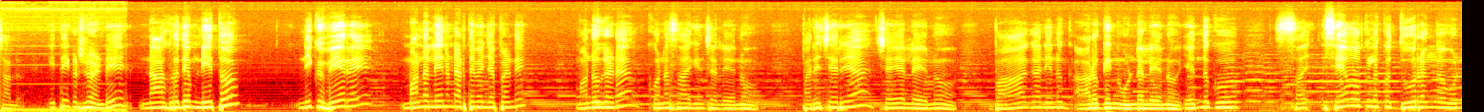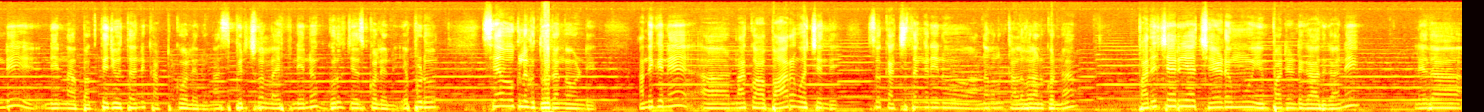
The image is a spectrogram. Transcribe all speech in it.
చాలు. అయితే ఇక్కడ చూడండి నా హృదయం నీతో నీకు వేరే మన లేనంటే అర్థం ఏం చెప్పండి? మనుగడ కొనసాగించలేను పరిచర్య చేయలేను బాగా నేను ఆరోగ్యంగా ఉండలేను. ఎందుకు? సేవకులకు దూరంగా ఉండి నేను నా భక్తి జీవితాన్ని కట్టుకోలేను. నా స్పిరిచువల్ లైఫ్ నేను గురువు చేసుకోలేను. ఎప్పుడు? సేవకులకు దూరంగా ఉండి. అందుకనే నాకు ఆ భారం వచ్చింది. సో ఖచ్చితంగా నేను అన్నవరం కలవాలనుకున్నా. పరిచర్య చేయడము ఇంపార్టెంట్ కాదు కానీ లేదా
